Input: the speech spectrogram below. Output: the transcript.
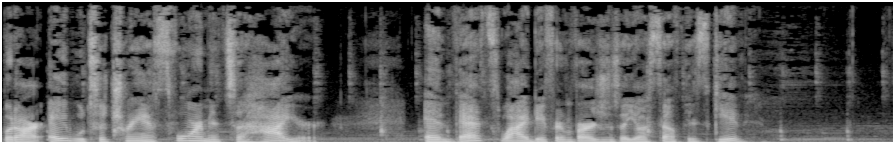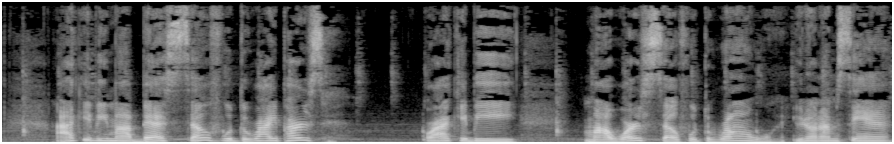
but are able to transform into higher. And that's why different versions of yourself is given. I could be my best self with the right person, or I could be my worst self with the wrong one. You know what I'm saying?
